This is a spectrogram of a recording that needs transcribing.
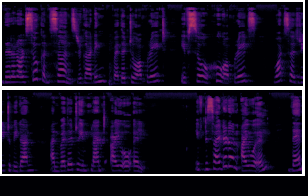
There are also concerns regarding whether to operate, if so, who operates, what surgery to be done, and whether to implant IOL. If decided on IOL, then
